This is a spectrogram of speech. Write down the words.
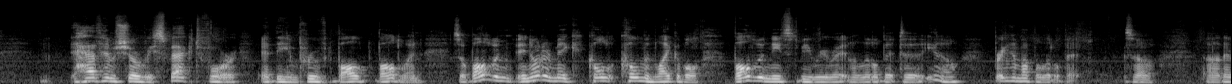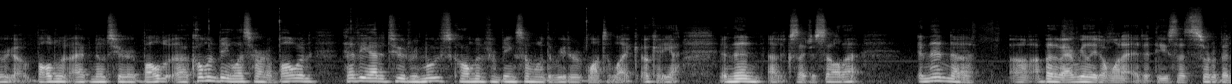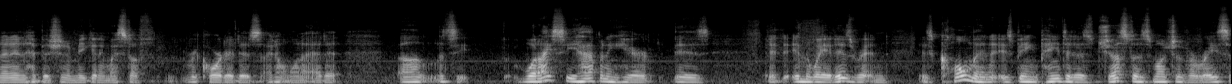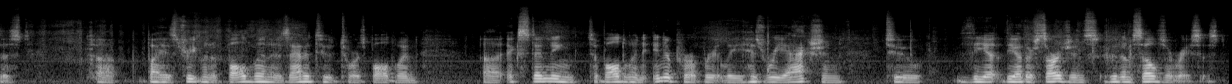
Have him show respect for the improved Baldwin. So Baldwin, in order to make Col- Coleman likable, Baldwin needs to be rewritten a little bit to, you know, bring him up a little bit. So uh, there we go. Baldwin, I have notes here. Bald, uh, Coleman being less hard on Baldwin. Heavy attitude removes Coleman from being someone the reader would want to like. Okay, yeah. And then, because uh, I just said all that. And then, uh, uh, by the way, I really don't want to edit these. That's sort of been an inhibition of me getting my stuff recorded is I don't want to edit. Uh, let's see. What I see happening here is, in the way it is written, is Coleman is being painted as just as much of a racist by his treatment of Baldwin and his attitude towards Baldwin uh, extending to Baldwin inappropriately his reaction to the uh, the other sergeants who themselves are racist.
